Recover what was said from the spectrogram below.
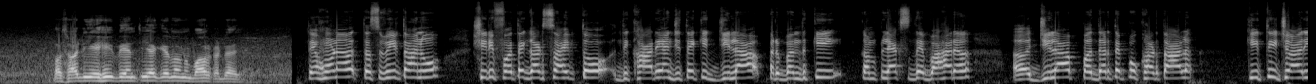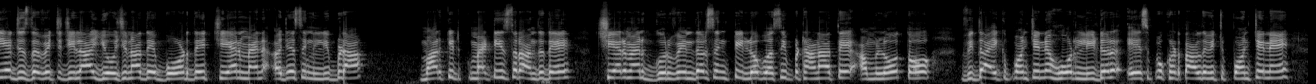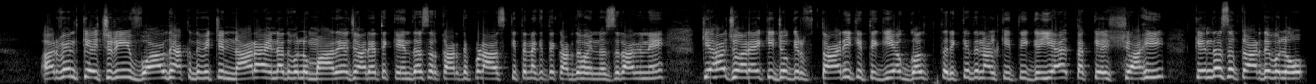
ਬਸ ਸਾਡੀ ਇਹੀ ਬੇਨਤੀ ਹੈ ਕਿ ਇਹਨਾਂ ਨੂੰ ਬਾਹਰ ਕੱਢਿਆ ਜਾਵੇ। ਤੇ ਹੁਣ ਤਸਵੀਰ ਤੁਹਾਨੂੰ ਸ਼੍ਰੀ ਫਤਿਹਗੜ੍ਹ ਸਾਹਿਬ ਤੋਂ ਦਿਖਾ ਰਹੇ ਹਾਂ, ਜਿੱਥੇ ਕਿ ਜ਼ਿਲ੍ਹਾ ਪ੍ਰਬੰਧਕੀ ਕੰਪਲੈਕਸ ਦੇ ਬਾਹਰ ਜ਼ਿਲ੍ਹਾ ਪੱਧਰ ਤੇ ਭੁੱਖ ਹੜਤਾਲ ਕੀਤੀ ਜਾ ਰਹੀ ਹੈ, ਜਿਸ ਦੇ ਵਿੱਚ ਜ਼ਿਲ੍ਹਾ ਯੋਜਨਾ ਦੇ ਬੋਰਡ ਦੇ chairman Ajay Singh Libra, market committee Sirhind ਦੇ ਚੇਅਰਮੈਨ ਗੁਰਵਿੰਦਰ ਸਿੰਘ ਢਿੱਲੋਂ, ਬਸੀ ਪਠਾਣਾ ਤੇ ਅਮਲੋ ਤੋਂ ਵਿਧਾਇਕ ਪਹੁੰਚੇ ਨੇ। ਹੋਰ ਲੀਡਰ ਇਸ ਭੁੱਖ ਹੜਤਾਲ ਦੇ ਵਿੱਚ ਪਹੁੰਚੇ ਨੇ। ਅਰਵਿੰਦ ਕੇਜਰੀਵਾਲ ਦੇ ਹੱਕ ਦੇ ਵਿੱਚ ਨਾਰਾ ਇਹਨਾਂ ਦੇ ਵੱਲੋਂ ਮਾਰਿਆ ਜਾ ਰਿਹਾ ਤੇ ਕੇਂਦਰ ਸਰਕਾਰ ਤੇ ਪੜਾਸ ਕਿਤੇ ਨਾ ਕਿਤੇ ਕਰਦੇ ਹੋਏ ਨਜ਼ਰ ਆ ਰਹੇ ਨੇ। ਕਿਹਾ ਜਾ ਰਿਹਾ ਹੈ ਕਿ ਜੋ ਗ੍ਰਿਫਤਾਰੀ ਕੀਤੀ ਗਈ ਹੈ, ਉਹ ਗਲਤ ਤਰੀਕੇ ਦੇ ਨਾਲ ਕੀਤੀ ਗਈ ਹੈ, ਧੱਕੇਸ਼ਾਹੀ ਕੇਂਦਰ ਸਰਕਾਰ ਦੇ ਵੱਲੋਂ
